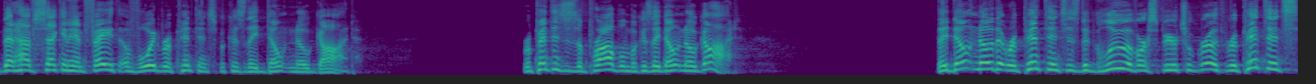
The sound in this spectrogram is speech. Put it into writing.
that have secondhand faith avoid repentance because they don't know God. Repentance is a problem because they don't know God. They don't know that repentance is the glue of our spiritual growth. Repentance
